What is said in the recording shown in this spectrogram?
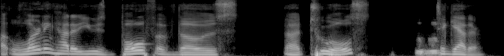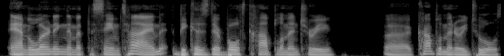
uh, learning how to use both of those uh, tools hmm together and learning them at the same time because they're both complementary uh, complementary tools.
